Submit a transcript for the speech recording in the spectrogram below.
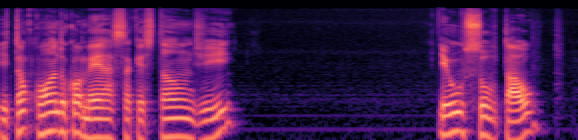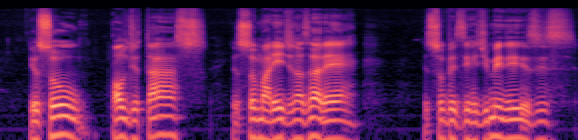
Então, quando começa a questão de eu sou tal, eu sou Paulo de Tarso, eu sou Maria de Nazaré, eu sou Bezerra de Menezes,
